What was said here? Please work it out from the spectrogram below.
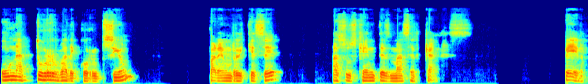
una turba de corrupción para enriquecer a sus gentes más cercanas. Pero,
